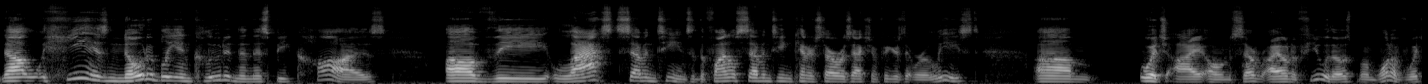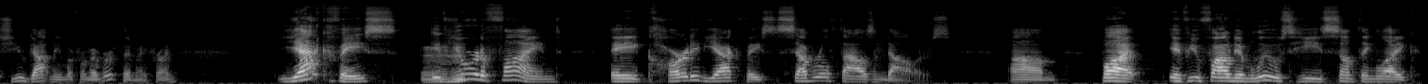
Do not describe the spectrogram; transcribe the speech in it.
now, he is notably included in this because of the last 17, so the final 17 Kenner Star Wars action figures that were released, um, which I own several, I own a few of those, but one of which you got me for my birthday, my friend. Yak Face, mm-hmm. if you were to find a carded Yak Face, several thousand dollars. Um, but if you found him loose, he's something like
